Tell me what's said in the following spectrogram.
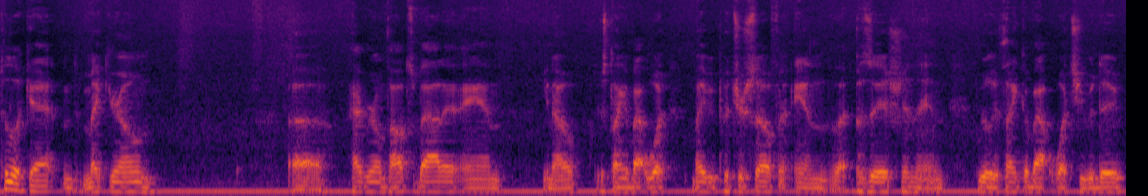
to look at and make your own, uh, have your own thoughts about it, and you know, just think about what maybe put yourself in that position and really think about what you would do.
